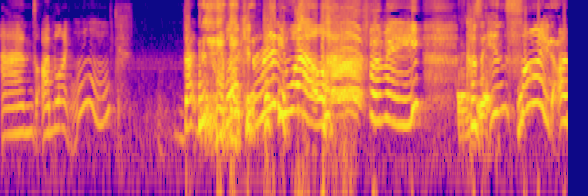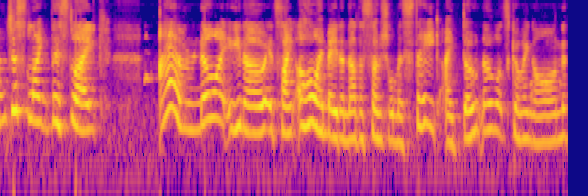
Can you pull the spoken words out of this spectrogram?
And I'm like, mm, that this is working really well for me because inside I'm just like this like I have no. You know, it's like, oh, I made another social mistake. I don't know what's going on.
